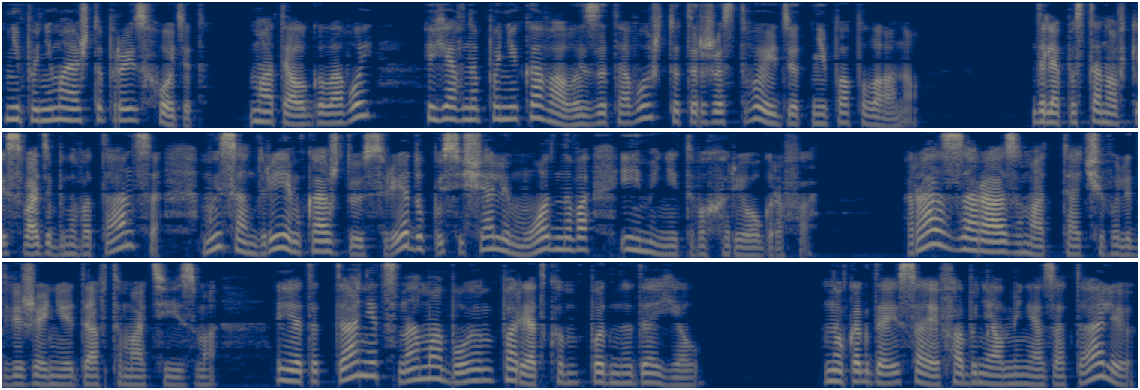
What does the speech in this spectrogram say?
не понимая, что происходит, мотал головой — и явно паниковал из-за того, что торжество идет не по плану. Для постановки свадебного танца мы с Андреем каждую среду посещали модного и именитого хореографа. Раз за разом оттачивали движение до автоматизма, и этот танец нам обоим порядком поднадоел. Но когда Исаев обнял меня за талию,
